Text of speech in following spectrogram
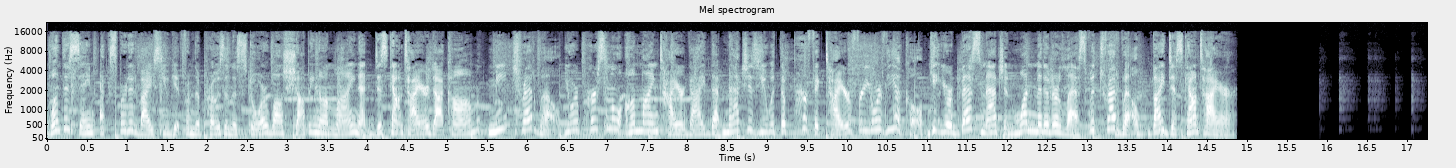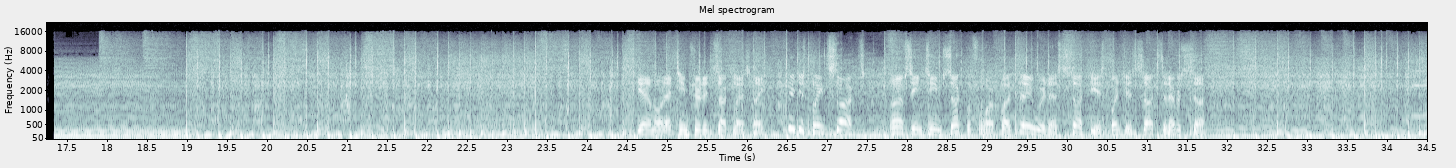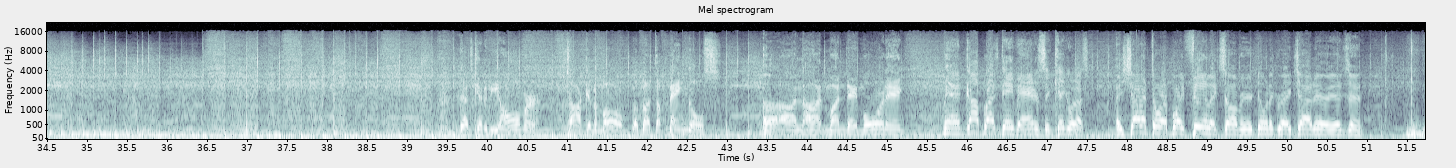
Want the same expert advice you get from the pros in the store while shopping online at discounttire.com? Meet Treadwell, your personal online tire guide that matches you with the perfect tire for your vehicle. Get your best match in one minute or less with Treadwell by Discount Tire. Yeah, Mo, that team sure did suck last night. They just plain sucked. Well, I've seen teams suck before, but they were the suckiest bunch of sucks that ever sucked. That's going to be Homer talking to Mo about the Bengals uh, on, on Monday morning. Man, God bless Dave Anderson kicking with us. Hey, shout out to our boy Felix over here doing a great job. There he is. uh,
